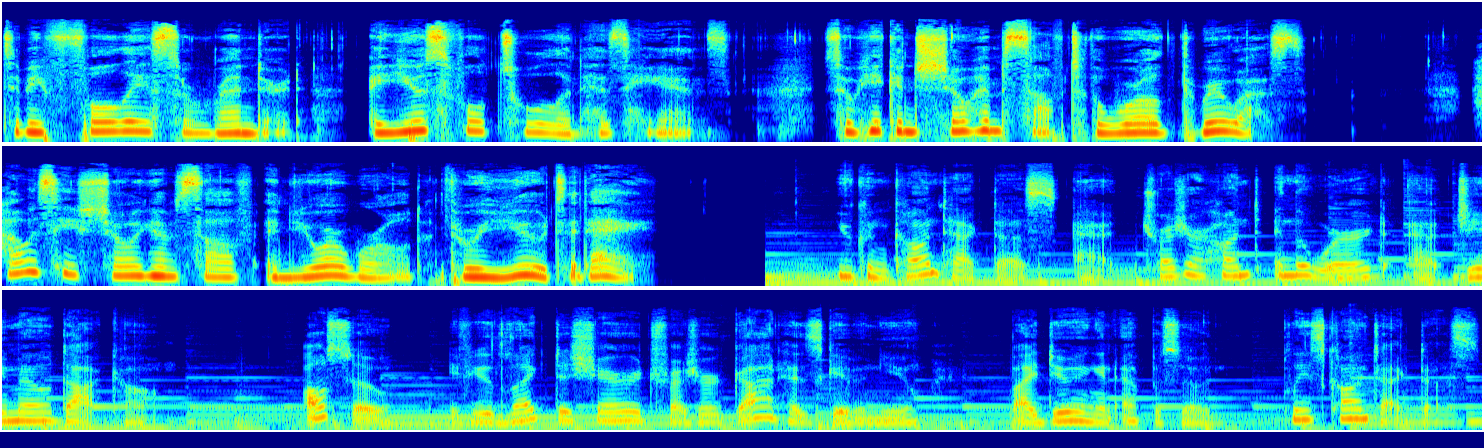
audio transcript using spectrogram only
to be fully surrendered, a useful tool in His hands, so he can show himself to the world through us. How is he showing himself in your world through you today? You can contact us at treasurehuntintheword at gmail.com. Also, if you'd like to share a treasure God has given you by doing an episode, please contact us.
